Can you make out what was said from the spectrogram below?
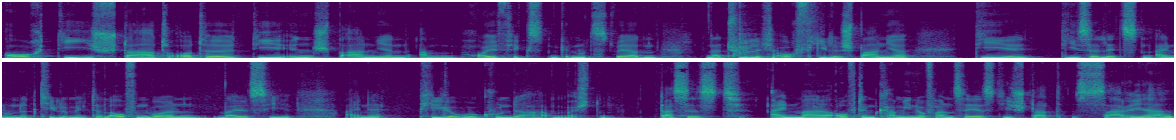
auch die Startorte, die in Spanien am häufigsten genutzt werden. Natürlich auch viele Spanier, die diese letzten 100 Kilometer laufen wollen, weil sie eine Pilgerurkunde haben möchten. Das ist einmal auf dem Camino Frances die Stadt Sarria,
